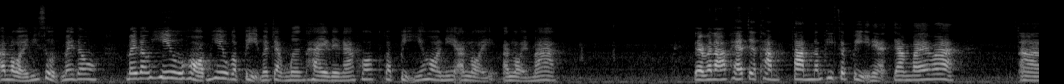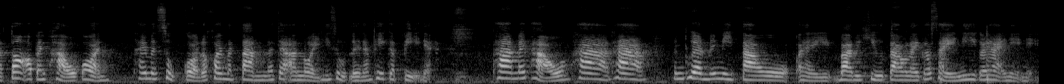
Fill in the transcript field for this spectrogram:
อร่อยที่สุดไม่ต้องไม่ต้องหิ้วหอมหิ้วกะปิมาจากเมืองไทยเลยนะ เพราะกะปิยี่ห้อนี้อร่อยอร่อยมาก แต่เวลาแพทจะทำตำน้ำพริกกะปิเนี่ยจำไว้ว่าต้องเอาไปเผาก่อน ให้มันสุกก่อนแล้วค่อยมาตำแล้วจะอร่อยที่สุดเลยน้ำพริกกะปิเนี่ยถ้าไม่เผาถ้าถ้าเพื่อนๆไม่มีเตาไอ้บาร์บีคิวเตาอะไรก็ใส่นี่ก็ได้เนี่ยเนี่ย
